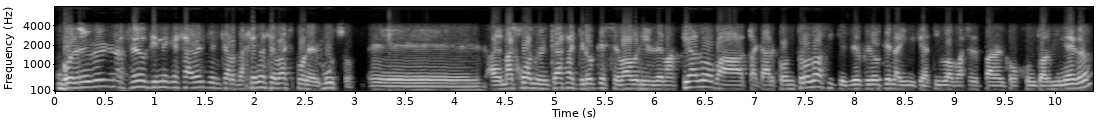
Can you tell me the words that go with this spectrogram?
Bueno, yo creo que Garcedo tiene que saber que el Cartagena se va a exponer mucho. Eh, además, jugando en casa, creo que se va a abrir demasiado, va a atacar con todo, así que yo creo que la iniciativa va a ser para el conjunto albinegro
